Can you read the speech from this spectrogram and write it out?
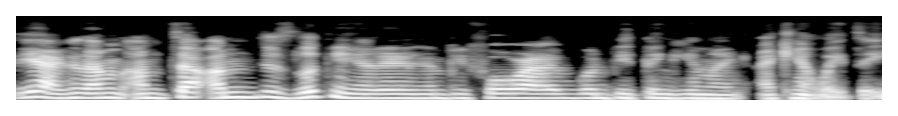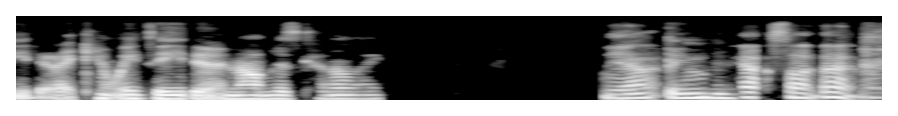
yeah, because I'm I'm t- I'm just looking at it, and before I would be thinking like, I can't wait to eat it. I can't wait to eat it, and now I'm just kind of like, Yeah, thinking, yeah, it's like that.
